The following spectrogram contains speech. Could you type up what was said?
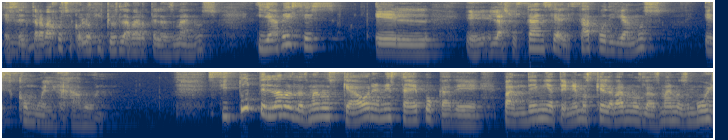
Es el trabajo psicológico, es lavarte las manos. Y a veces el, eh, la sustancia, el sapo, digamos, es como el jabón. Si tú te lavas las manos, que ahora en esta época de pandemia tenemos que lavarnos las manos muy,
